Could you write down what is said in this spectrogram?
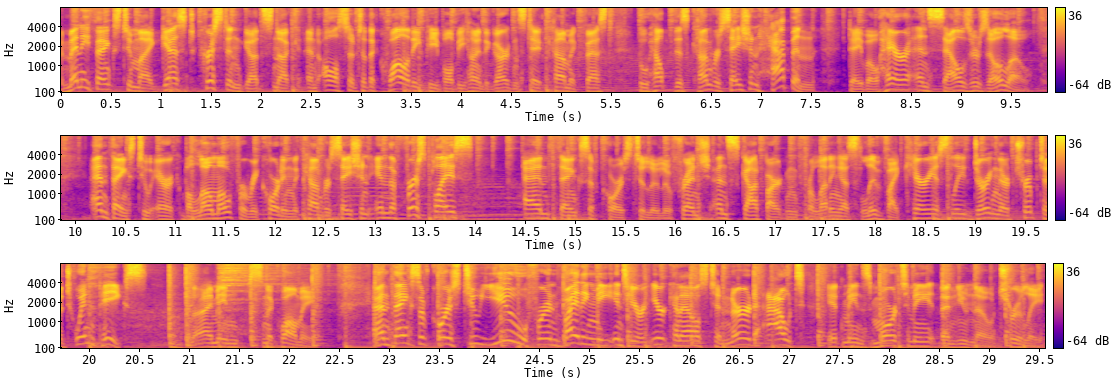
Many thanks to my guest, Kristen Gudsnuck, and also to the quality people behind the Garden State Comic Fest who helped this conversation happen Dave O'Hare and Sal Zerzolo. And thanks to Eric Balomo for recording the conversation in the first place. And thanks, of course, to Lulu French and Scott Barton for letting us live vicariously during their trip to Twin Peaks. I mean, Snoqualmie. And thanks, of course, to you for inviting me into your ear canals to nerd out. It means more to me than you know, truly.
